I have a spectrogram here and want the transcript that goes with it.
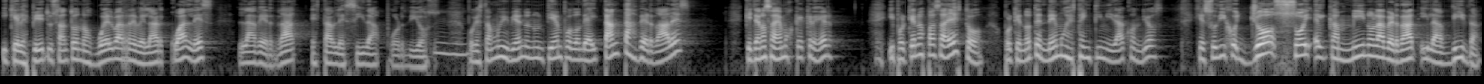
Y que el Espíritu Santo nos vuelva a revelar cuál es la verdad establecida por Dios. Porque estamos viviendo en un tiempo donde hay tantas verdades que ya no sabemos qué creer. ¿Y por qué nos pasa esto? Porque no tenemos esta intimidad con Dios. Jesús dijo, yo soy el camino, la verdad y la vida.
